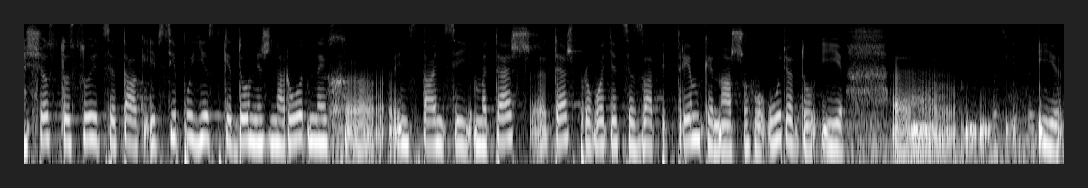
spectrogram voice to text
Що стосується так, і всі поїздки до міжнародних е, інстанцій, ми теж теж проводяться за підтримки нашого уряду і, е, і е,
